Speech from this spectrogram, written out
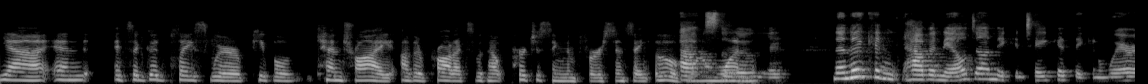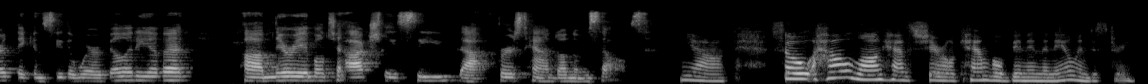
yeah and it's a good place where people can try other products without purchasing them first and saying oh absolutely. Then they can have a nail done they can take it they can wear it they can see the wearability of it. Um, they're able to actually see that firsthand on themselves. Yeah. So, how long has Cheryl Campbell been in the nail industry?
